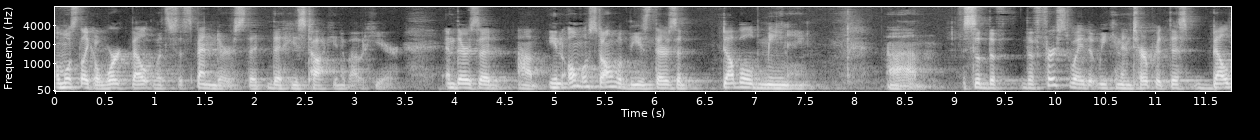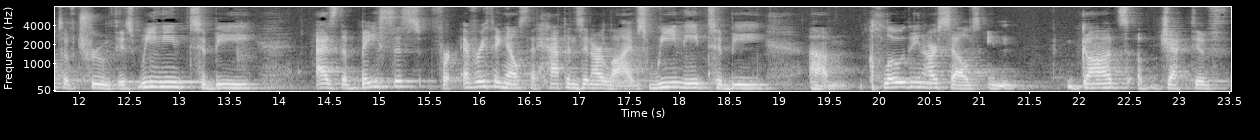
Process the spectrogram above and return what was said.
almost like a work belt with suspenders that, that he's talking about here. And there's a, um, in almost all of these, there's a double meaning. Um, so the, the first way that we can interpret this belt of truth is we need to be, as the basis for everything else that happens in our lives, we need to be um, clothing ourselves in God's objective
